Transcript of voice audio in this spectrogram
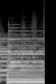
you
